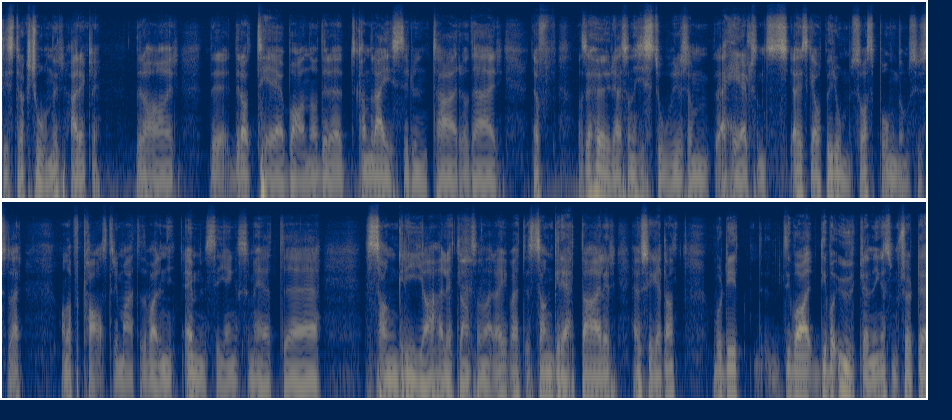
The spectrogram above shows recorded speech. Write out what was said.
distraksjoner her, egentlig. Dere har, dere, dere har T-bane, og dere kan reise rundt her. og det er, det er altså Jeg hører jeg sånne historier som er helt sånn Jeg husker jeg var på Romsås, på ungdomshuset der. Og da fortalte de meg at det var en MC-gjeng som het eh, Sangria, eller et eller annet sånt. der. Hva heter? Sangreta, eller jeg husker ikke et eller annet. Hvor de, de, var, de var utlendinger som kjørte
